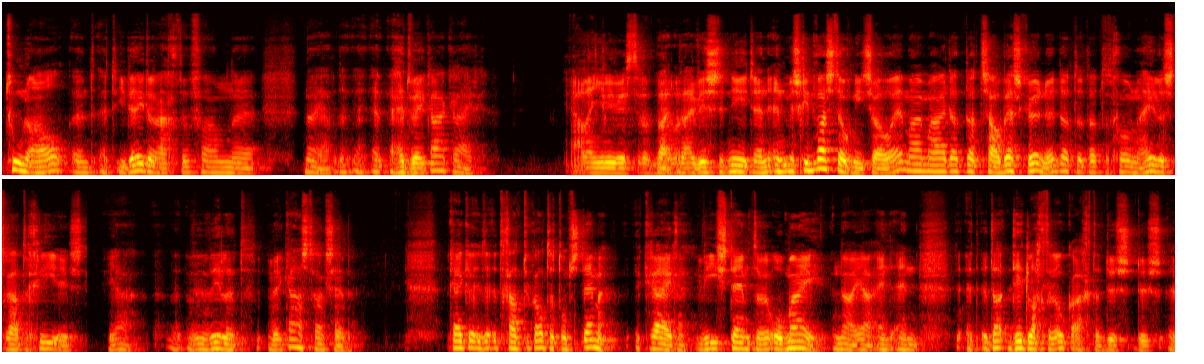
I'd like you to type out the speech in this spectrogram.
toen al het, idee erachter van uh, nou ja, het WK krijgen. Ja, alleen jullie wisten dat wij, wij wisten het niet. En, en misschien was het ook niet zo, hè? maar, maar dat, dat zou best kunnen, dat, dat het gewoon een hele strategie is. Ja, we willen het WK straks hebben. Kijk, het gaat natuurlijk altijd om stemmen krijgen. Wie stemt er op mij? Nou ja, en, en dit lag er ook achter. Dus, dus uh,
